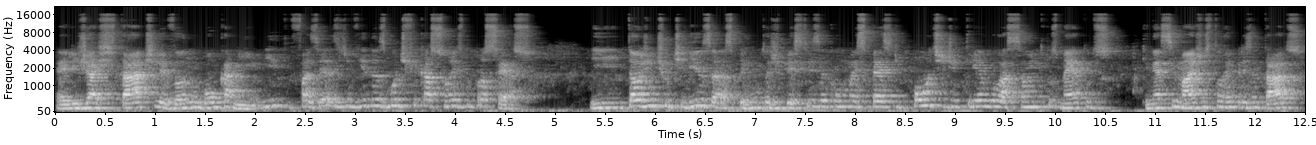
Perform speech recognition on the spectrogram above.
é, ele já está te levando um bom caminho e fazer as devidas modificações no processo. Então a gente utiliza as perguntas de pesquisa como uma espécie de ponte de triangulação entre os métodos que nessa imagem estão representados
